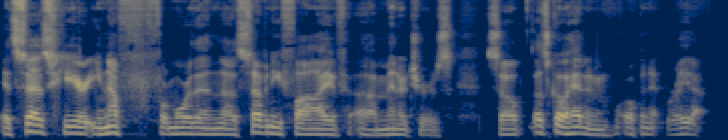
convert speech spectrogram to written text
It says here enough for more than uh, 75 uh, miniatures. So let's go ahead and open it right up.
